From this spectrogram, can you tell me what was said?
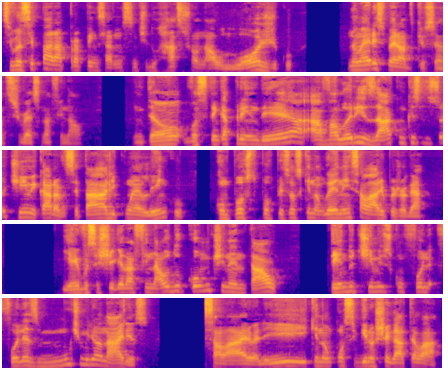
se você parar para pensar no sentido racional, lógico, não era esperado que o Santos estivesse na final. Então, você tem que aprender a, valorizar a conquista do seu time. Cara, você tá ali com um elenco composto por pessoas que não ganham nem salário para jogar. E aí você chega na final do Continental tendo times com folha, folhas multimilionárias salário ali e que não conseguiram chegar até lá.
